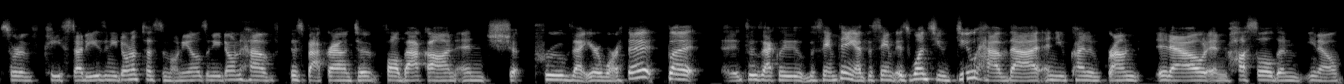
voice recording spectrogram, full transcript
sort of case studies and you don't have testimonials and you don't have this background to fall back on and sh- prove that you're worth it. But it's exactly the same thing at the same is once you do have that and you've kind of ground it out and hustled and you know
